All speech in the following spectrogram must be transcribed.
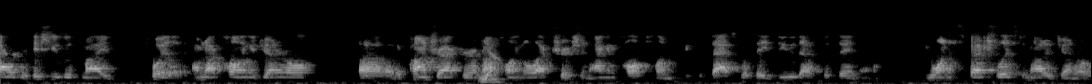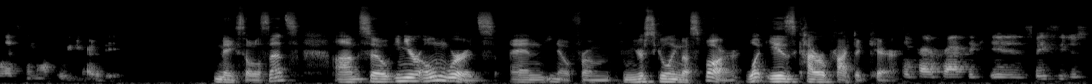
have issues with my toilet, I'm not calling a general uh, contractor, I'm not calling an electrician, I'm going to call a plumber because that's what they do, that's what they know. You want a specialist and not a generalist, and that's what we try to be makes total sense. Um, so, in your own words, and you know, from from your schooling thus far, what is chiropractic care? So, chiropractic is basically just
